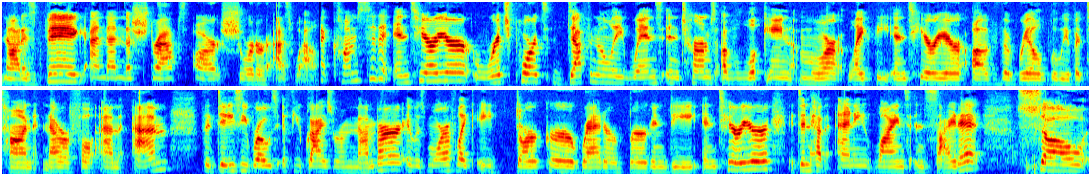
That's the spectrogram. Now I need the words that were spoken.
not as big, and then the straps are shorter as well. When it comes to the interior, Richports definitely wins in terms of looking more like the interior of the real Louis Vuitton Neverfull MM. The Daisy Rose, if you guys remember, it was more of like a darker red or burgundy interior. It didn't have any lines inside it. So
